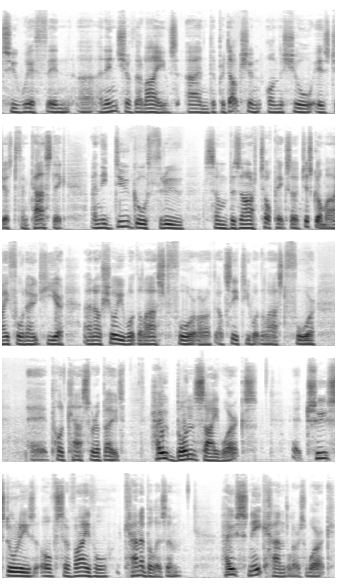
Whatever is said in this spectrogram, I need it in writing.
to within uh, an inch of their lives, and the production on the show is just fantastic. And they do go through some bizarre topics. I've just got my iPhone out here, and I'll show you what the last four, or I'll say to you what the last four uh, podcasts were about. How bonsai works, uh, true stories of survival cannibalism, how snake handlers work,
